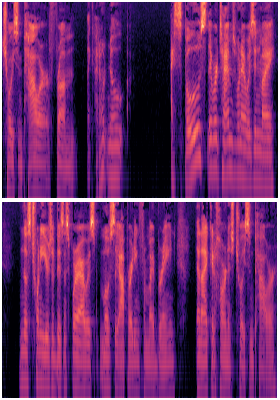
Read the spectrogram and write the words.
choice and power from like, I don't know. I suppose there were times when I was in my, in those 20 years of business where I was mostly operating from my brain and I could harness choice and power.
